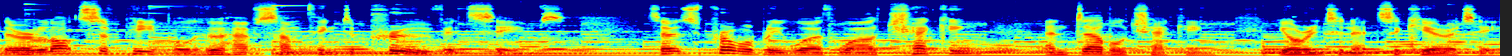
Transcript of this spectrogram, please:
There are lots of people who have something to prove, it seems, so it's probably worthwhile checking and double checking your internet security.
